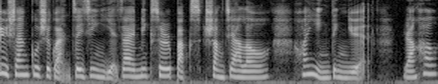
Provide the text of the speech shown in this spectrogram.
玉山故事馆最近也在 Mixer Box 上架喽，欢迎订阅。然后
